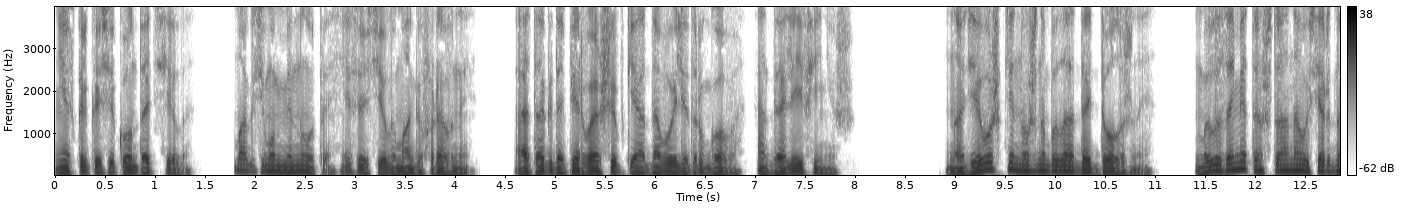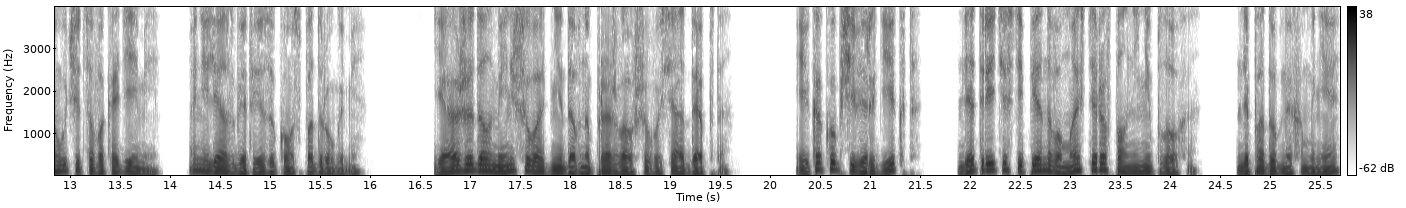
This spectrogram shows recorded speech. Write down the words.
Несколько секунд от силы. Максимум минуты, если силы магов равны. А так до первой ошибки одного или другого, а далее финиш. Но девушке нужно было отдать должное. Было заметно, что она усердно учится в академии, а не лязгает языком с подругами. Я ожидал меньшего от недавно прорвавшегося адепта. И как общий вердикт, для третьестепенного мастера вполне неплохо. Для подобных мне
